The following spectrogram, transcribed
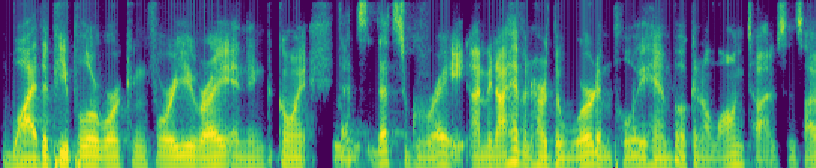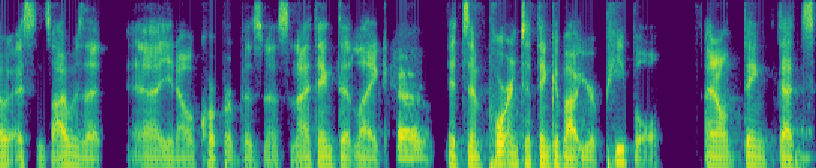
why the people are working for you, right? And then going, mm-hmm. that's that's great. I mean, I haven't heard the word employee handbook in a long time since I since I was at uh, you know corporate business, and I think that like it's important to think about your people. I don't think that's.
